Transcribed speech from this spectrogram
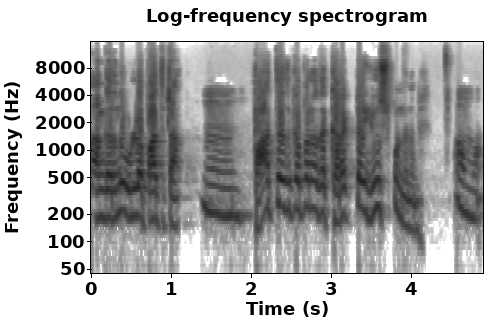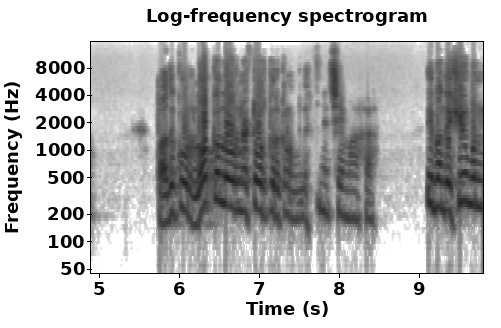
அங்க இருந்து உள்ள பார்த்துட்டான். ம். பார்த்ததுக்கு அப்புறம் அதை கரெக்டா யூஸ் பண்ணணுமே. ஆமா. இப்போ அதுக்கு ஒரு லோக்கல்ல ஒரு நெட்வொர்க் இருக்கணும்ல நிச்சயமாக. இப்போ இந்த ஹியூமன்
